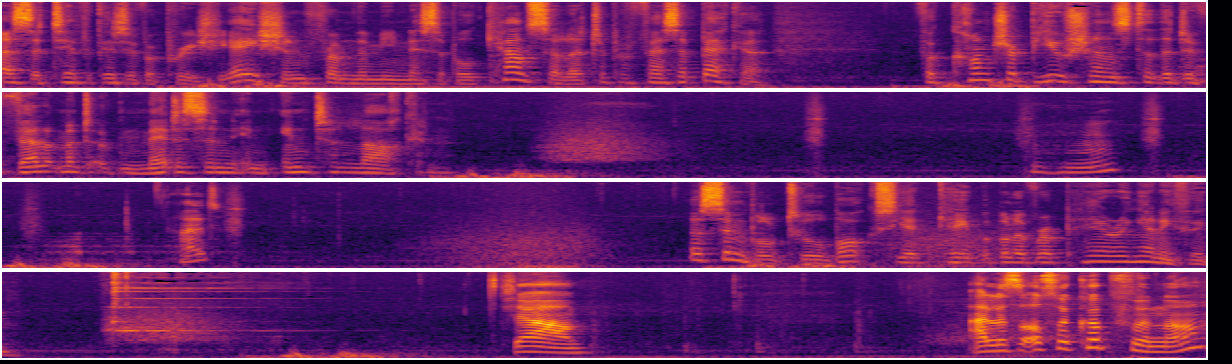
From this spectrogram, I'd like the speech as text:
A certificate of appreciation from the municipal councillor to Professor Becker. for contributions to the development of medicine in Interlaken. Halt. A simple toolbox, yet capable of repairing anything. Tja. Alles außer Köpfe, ne?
